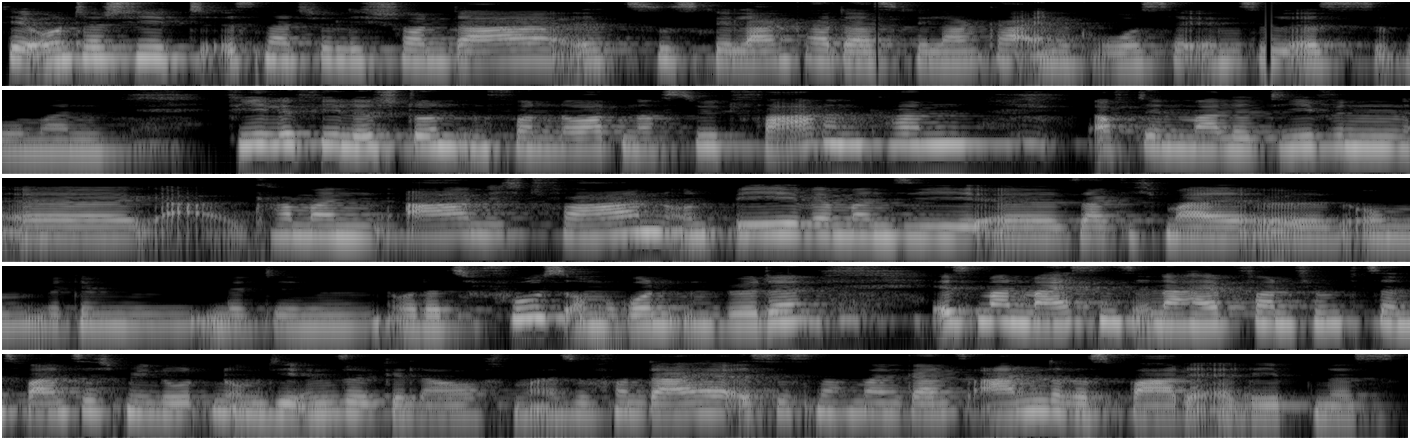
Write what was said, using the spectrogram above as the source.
der Unterschied ist natürlich schon da äh, zu Sri Lanka, da Sri Lanka eine große Insel ist, wo man viele, viele Stunden von Nord nach Süd fahren kann. Auf den Malediven äh, kann man A nicht fahren und B, wenn man sie, äh, sag ich mal, äh, um mit dem, mit den, oder zu Fuß umrunden würde, ist man meistens innerhalb von 15, 20 Minuten um die Insel gelaufen. Also von daher ist es nochmal ein ganz anderes Badeerlebnis.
